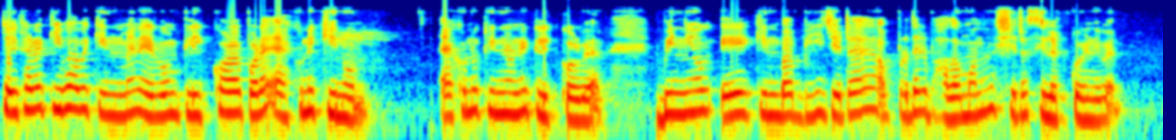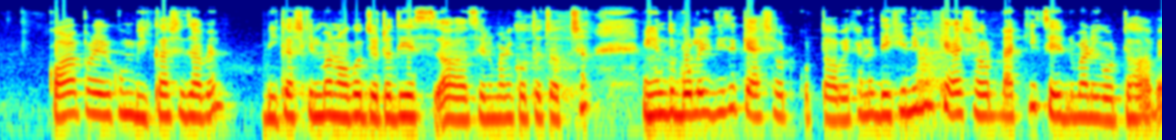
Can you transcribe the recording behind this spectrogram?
তো এখানে কীভাবে কিনবেন এরকম ক্লিক করার পরে এখনই কিনুন। এখনও কিনুনে ক্লিক করবেন। বিনিয়োগ এ কিংবা বি যেটা আপনাদের ভালো মনে হয় সেটা সিলেক্ট করে নেবেন করার পরে এরকম বিকাশে যাবেন। বিকাশ কিংবা নগদ যেটা দিয়ে আ সেন্ড মানি করতে চাচ্ছেন। কিন্তু বলেই দিয়েছে ক্যাশ আউট করতে হবে। এখানে দেখে নিবেন ক্যাশ আউট নাকি সেন্ড মানি করতে হবে।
